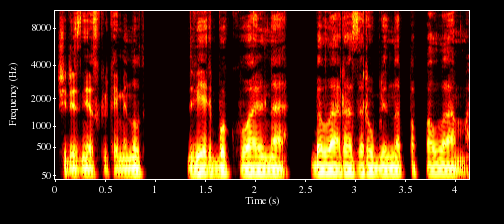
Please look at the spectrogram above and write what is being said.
Через несколько минут дверь буквально была разрублена пополам.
